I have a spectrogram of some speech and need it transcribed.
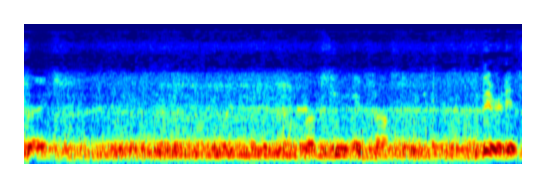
Strange. I'm not seeing it now. There it is.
